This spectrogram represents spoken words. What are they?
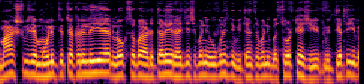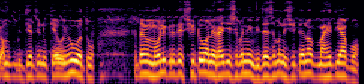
મહારાષ્ટ્ર વિશે મૌલિક ચર્ચા કરી લઈએ. લોકસભા અડતાળીસ રાજ્યસભાની ઓગણીસની, વિધાનસભાની બસો અઠ્યાસી. વિદ્યાર્થી, અમુક વિદ્યાર્થીનું કહેવું એવું હતું કે તમે મૌલિક રીતે સીટો અને રાજ્યસભાની, વિધાનસભાની સીટોનો માહિતી આપો.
